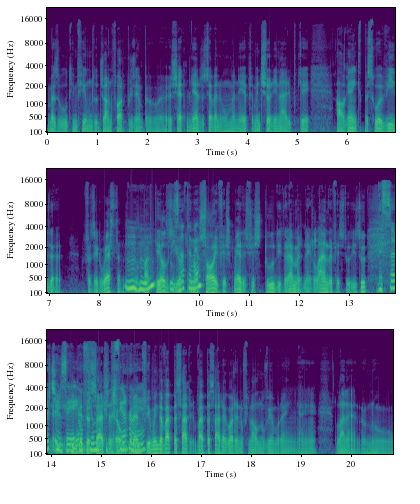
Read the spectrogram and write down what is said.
mas o último filme do John Ford, por exemplo, As Sete Mulheres, Seven Woman, é absolutamente extraordinário, porque alguém que passou a vida a fazer western, uhum, parte deles, e outro não exatamente. só, e fez comédias, fez tudo, e dramas na Irlanda, fez tudo e tudo. The Searchers é, é o The filme prefere, é um grande é? filme, ainda vai passar, vai passar agora no final de novembro, em, em- lá na- no-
